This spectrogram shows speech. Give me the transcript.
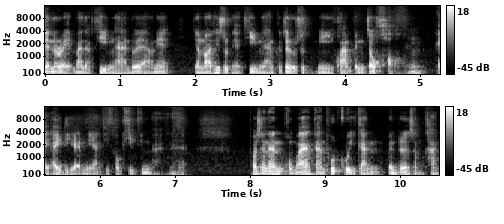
generate มาจากทีมงานด้วยแล้วเนี่ย อย่างน้อยที่สุดเนี่ยทีมงานก็จะรู้สึกมีความเป็นเจ้าของไอไอเดียเนี้ยที่เขาคิดขึ้นมานะฮะเพราะฉะนั้นผมว่าการพูดคุยกันเป็นเรื่องสำคัญ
